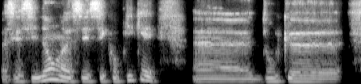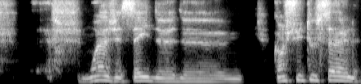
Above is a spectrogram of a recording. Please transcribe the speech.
Parce que sinon, euh, c'est, compliqué. Euh, donc, euh, moi, j'essaye de, quand je suis tout seul,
